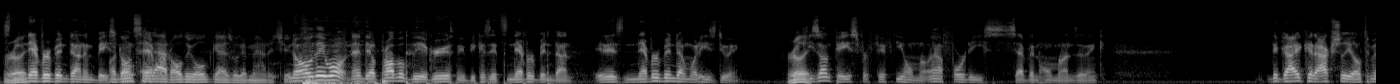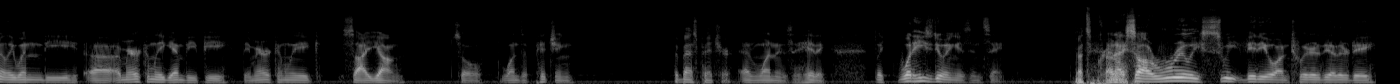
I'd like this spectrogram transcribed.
It's Really? never been done in Oh, baseball. don't say ever. that. All the old guys will get mad at you. No, they won't, and they'll probably agree with me because it's never been done. It has never been done what he's doing. really, He's on pace for 50 home runs, uh, 47 home runs, I think. The guy could actually ultimately win the uh, American League MVP, the American League Cy Young. So one's a pitching The best pitcher. and one is a hitting. Like what he's doing is insane. that's incredible. And. I saw a really sweet video on Twitter the other day.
